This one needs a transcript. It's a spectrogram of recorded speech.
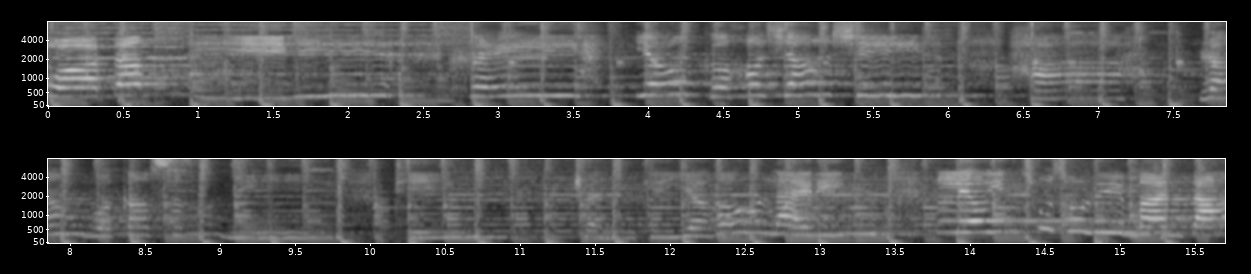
我。后来临，柳荫处处绿满大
